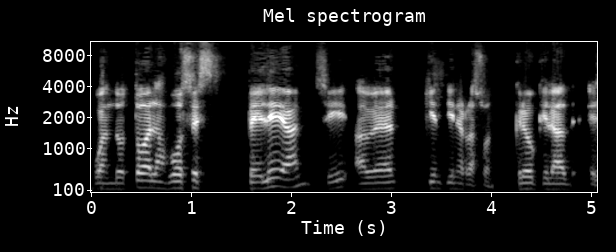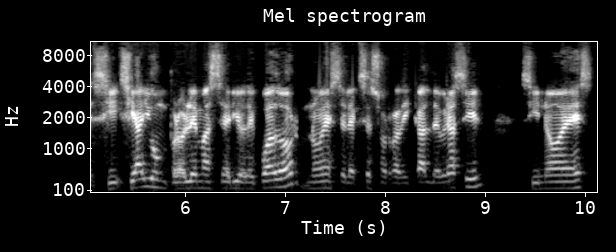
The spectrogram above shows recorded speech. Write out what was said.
cuando todas las voces pelean, ¿sí? A ver quién tiene razón. Creo que la, eh, si, si, hay un problema serio de Ecuador, no es el exceso radical de Brasil, sino es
